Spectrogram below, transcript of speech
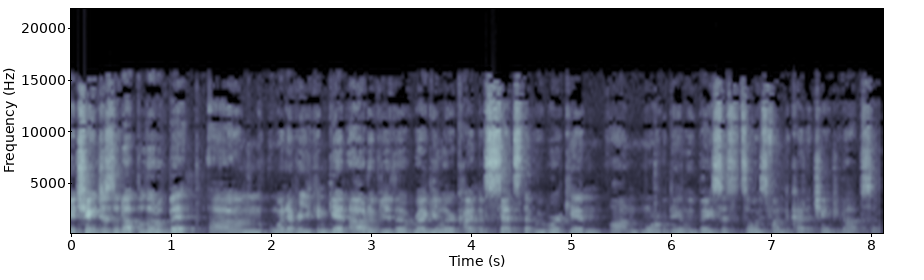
it changes it up a little bit. Um, whenever you can get out of you the regular kind of sets that we work in on more of a daily basis, it's always fun to kind of change it up. So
